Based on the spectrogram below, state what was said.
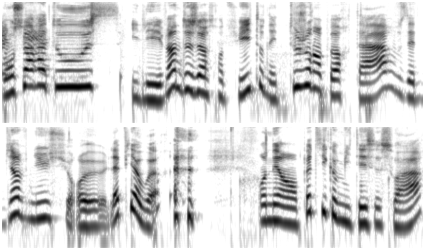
Bonsoir à tous, il est 22h38, on est toujours un peu en retard, vous êtes bienvenus sur euh, l'Happy Hour. on est en petit comité ce soir,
